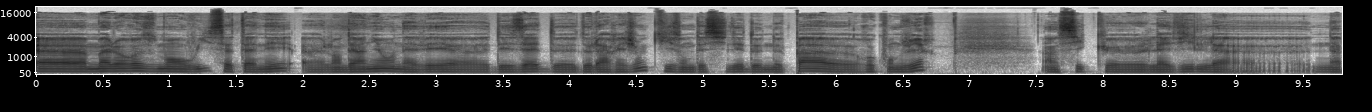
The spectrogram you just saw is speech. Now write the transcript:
Euh, malheureusement, oui, cette année. Euh, l'an dernier, on avait euh, des aides de la région qu'ils ont décidé de ne pas reconduire, ainsi que la ville n'a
